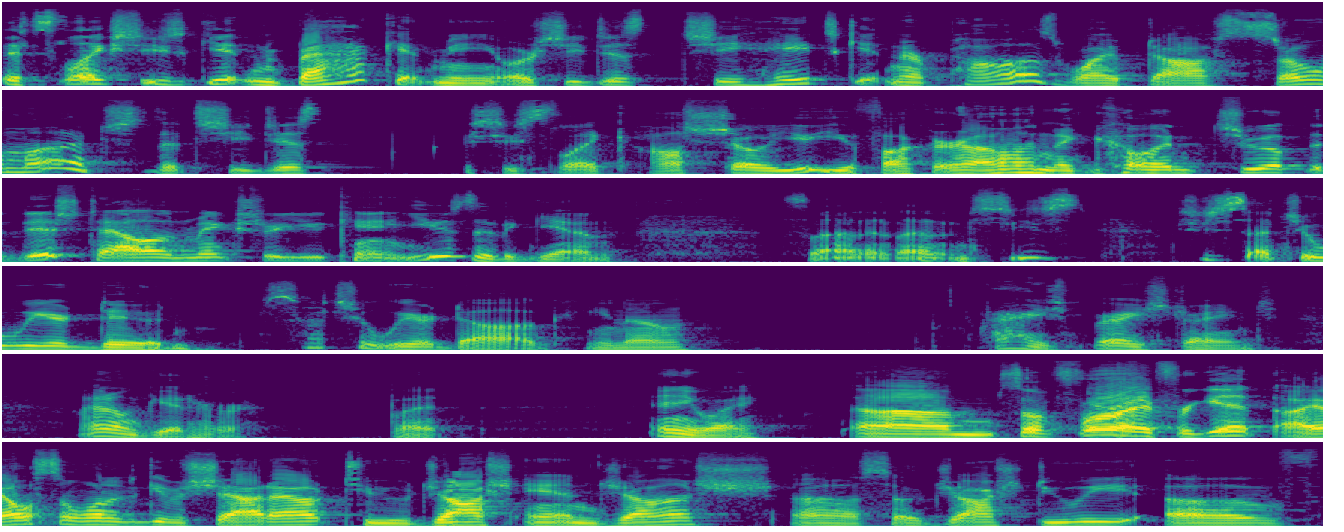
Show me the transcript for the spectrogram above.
it's like she's getting back at me, or she just she hates getting her paws wiped off so much that she just she's like, I'll show you, you fucker. I'm gonna go and chew up the dish towel and make sure you can't use it again. So I don't know. She's she's such a weird dude, such a weird dog, you know. Very very strange. I don't get her, but anyway. Um, so before I forget, I also wanted to give a shout out to Josh and Josh. Uh, so Josh Dewey of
